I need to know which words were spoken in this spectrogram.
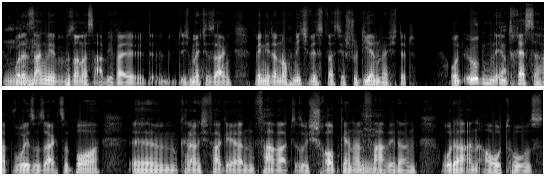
Mhm. Oder sagen wir besonders Abi, weil ich möchte sagen, wenn ihr dann noch nicht wisst, was ihr studieren möchtet und irgendein ja. Interesse habt, wo ihr so sagt, so boah, ähm, keine Ahnung, ich fahre gerne Fahrrad, also ich schraube gerne an mhm. Fahrrädern oder an Autos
